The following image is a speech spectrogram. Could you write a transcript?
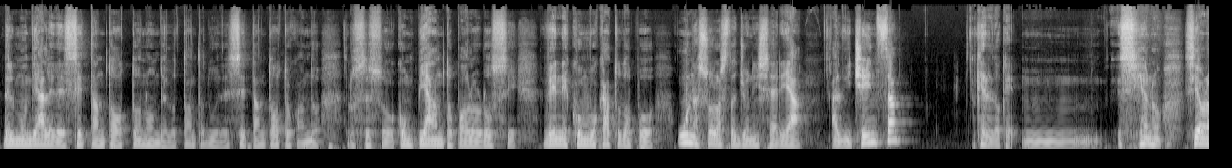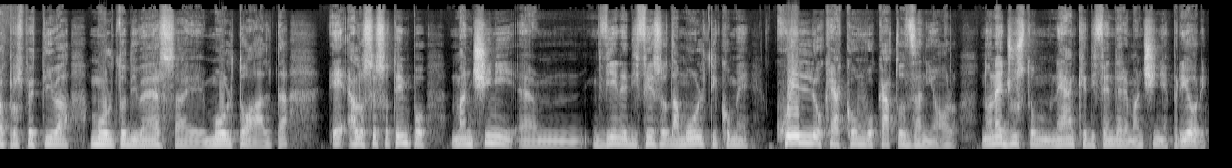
del mondiale del 78, non dell'82, del 78, quando lo stesso compianto Paolo Rossi venne convocato dopo una sola stagione in Serie A al Vicenza. Credo che mm, siano, sia una prospettiva molto diversa e molto alta e allo stesso tempo Mancini ehm, viene difeso da molti come quello che ha convocato Zagnolo. Non è giusto neanche difendere Mancini a priori,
